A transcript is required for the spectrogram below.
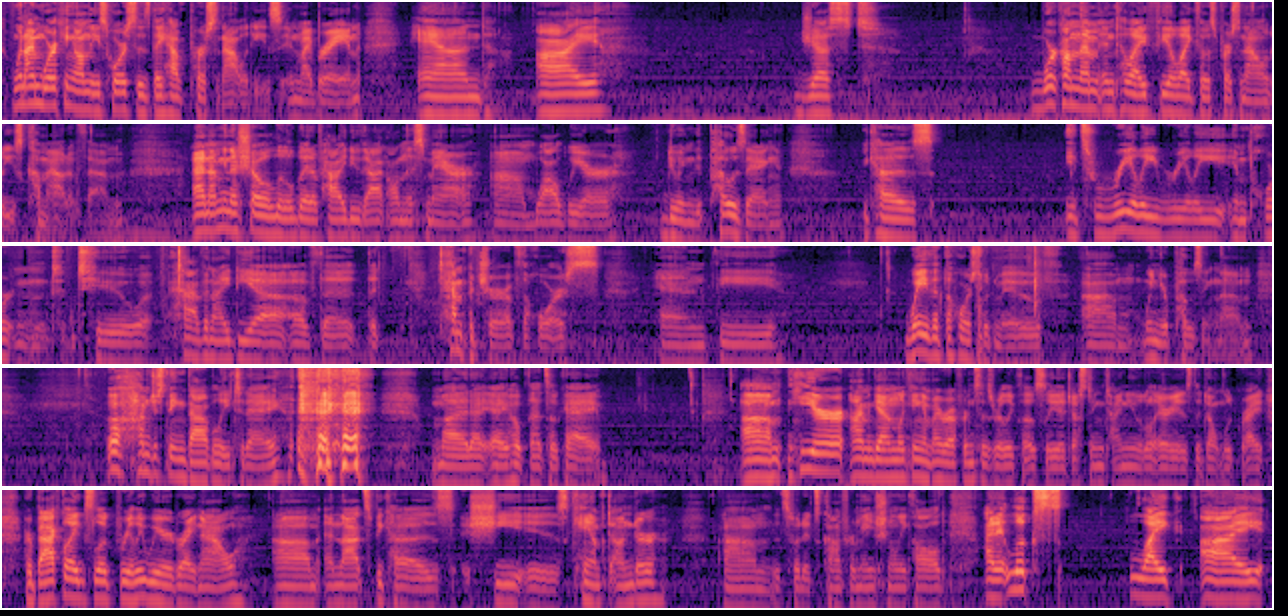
When I'm working on these horses, they have personalities in my brain, and I just work on them until I feel like those personalities come out of them. And I'm going to show a little bit of how I do that on this mare um, while we're doing the posing because it's really, really important to have an idea of the, the temperature of the horse and the way that the horse would move um, when you're posing them. Oh, I'm just being babbly today. but I, I hope that's okay. Um, here, I'm again looking at my references really closely, adjusting tiny little areas that don't look right. Her back legs look really weird right now, um, and that's because she is camped under. Um, that's what it's conformationally called. And it looks like I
